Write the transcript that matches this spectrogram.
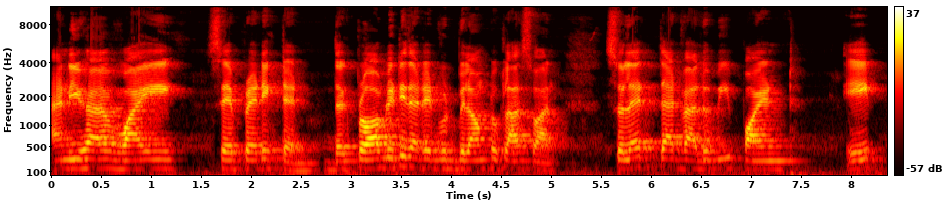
and you have y say predicted the probability that it would belong to class 1 so let that value be 0.8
